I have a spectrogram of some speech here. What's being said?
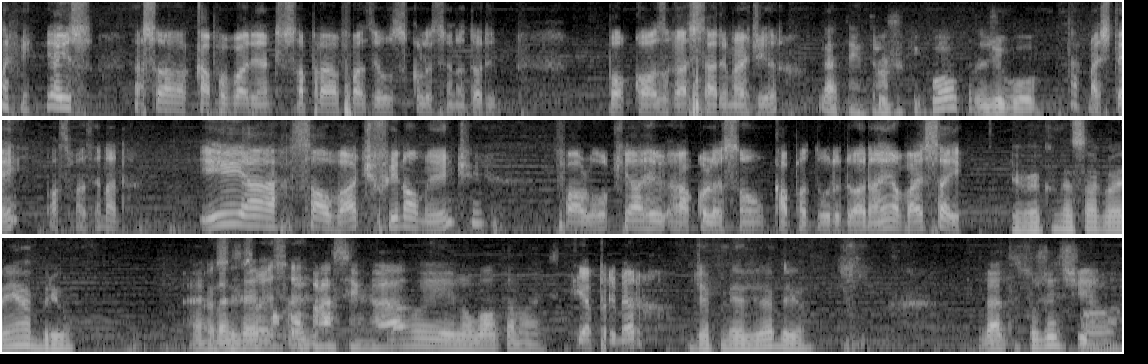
Enfim, e é isso. Essa capa variante só pra fazer os colecionadores bocós gastarem mais dinheiro. Ah, tem trouxa que compra, digo. Ah, mas tem, posso fazer nada. E a Salvat finalmente falou que a, a coleção capa dura do Aranha vai sair. E vai começar agora em abril. É, vai sair pra sair. comprar cigarro e não volta mais. Dia primeiro, Dia 1 de abril. Data sugestiva.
